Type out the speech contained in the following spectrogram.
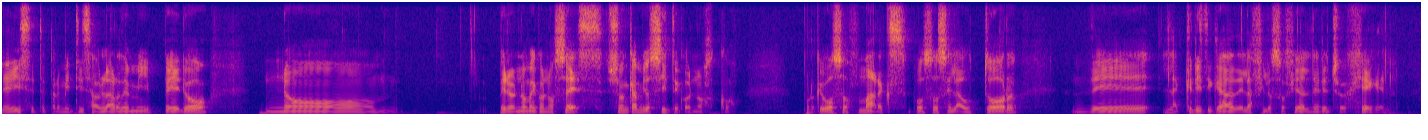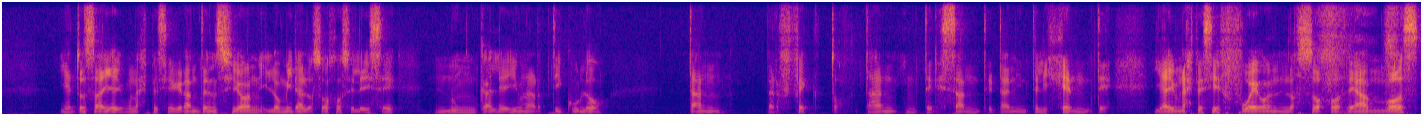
le dice, te permitís hablar de mí, pero no pero no me conoces. Yo en cambio sí te conozco. porque vos sos Marx, vos sos el autor de la crítica de la filosofía del derecho de Hegel. Y entonces hay una especie de gran tensión y lo mira a los ojos y le dice, nunca leí un artículo tan perfecto, tan interesante, tan inteligente. Y hay una especie de fuego en los ojos de ambos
